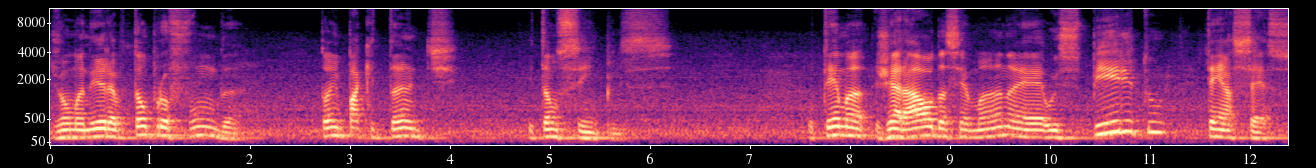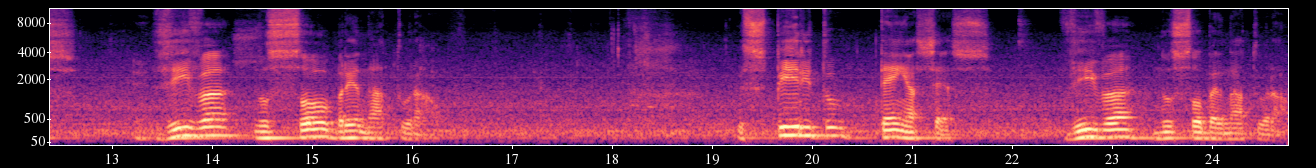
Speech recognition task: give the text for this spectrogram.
de uma maneira tão profunda, tão impactante e tão simples. O tema geral da semana é o Espírito tem acesso. Viva no sobrenatural. O Espírito tem acesso. Viva no sobrenatural.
